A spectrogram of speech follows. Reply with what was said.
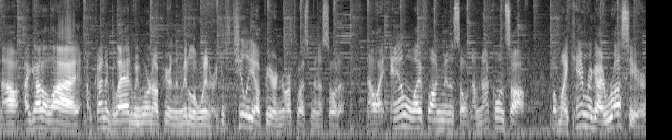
Now, I gotta lie, I'm kind of glad we weren't up here in the middle of winter. It gets chilly up here in northwest Minnesota. Now, I am a lifelong Minnesotan, I'm not going soft, but my camera guy, Russ here,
